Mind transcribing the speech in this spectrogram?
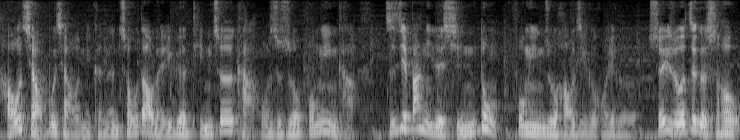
好巧不巧，你可能抽到了一个停车卡，或是说封印卡，直接把你的行动封印住好几个回合。所以说这个时候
